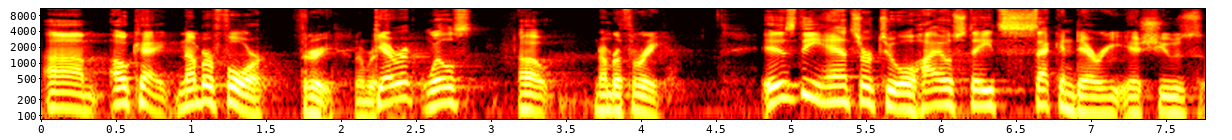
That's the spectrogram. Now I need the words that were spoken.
Um, okay, number four. Three. Number Garrett Wills. Oh, number three. Is the answer to Ohio State's secondary issues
